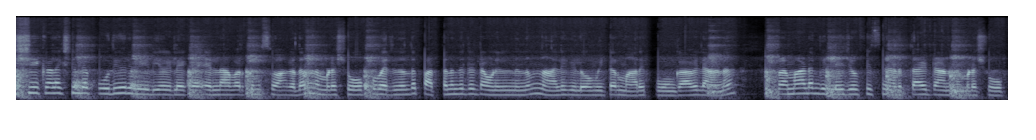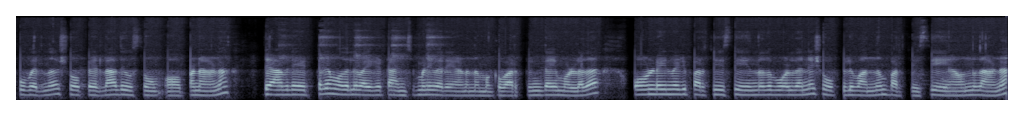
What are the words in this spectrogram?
ഇഷി കളക്ഷന്റെ പുതിയൊരു വീഡിയോയിലേക്ക് എല്ലാവർക്കും സ്വാഗതം. നമ്മുടെ ഷോപ്പ് വരുന്നത് പത്തനംതിട്ട ടൗണിൽ നിന്നും നാല് കിലോമീറ്റർ മാറി പൂങ്കാവിലാണ്. പ്രമാടം വില്ലേജ് ഓഫീസിനടുത്തായിട്ടാണ് നമ്മുടെ ഷോപ്പ് വരുന്നത്. ഷോപ്പ് എല്ലാ ദിവസവും ഓപ്പൺ ആണ്. രാവിലെ എട്ടര മുതൽ വൈകിട്ട് അഞ്ച് മണി വരെയാണ് നമുക്ക് വർക്കിംഗ് ടൈം ഉള്ളത്. ഓൺലൈൻ വഴി പർച്ചേസ് ചെയ്യുന്നത് പോലെ തന്നെ ഷോപ്പിൽ വന്നും പർച്ചേസ് ചെയ്യാവുന്നതാണ്.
